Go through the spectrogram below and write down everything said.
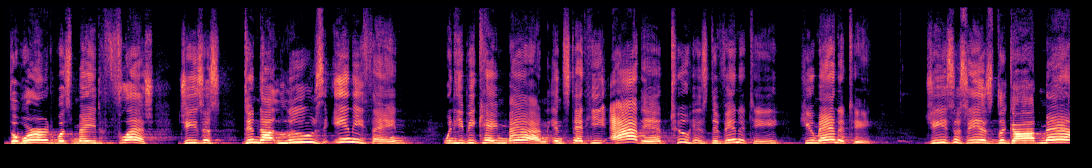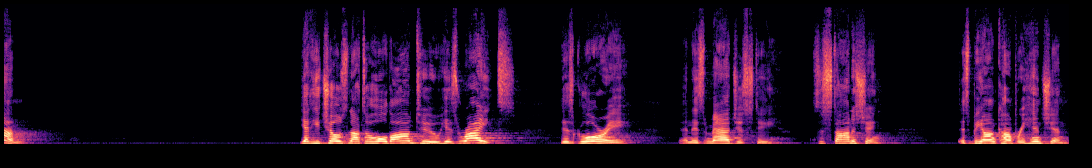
The Word was made flesh. Jesus did not lose anything when he became man. Instead, he added to his divinity humanity. Jesus is the God man. Yet he chose not to hold on to his rights, his glory, and his majesty. It's astonishing. It's beyond comprehension.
